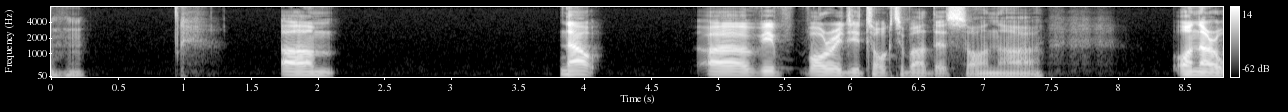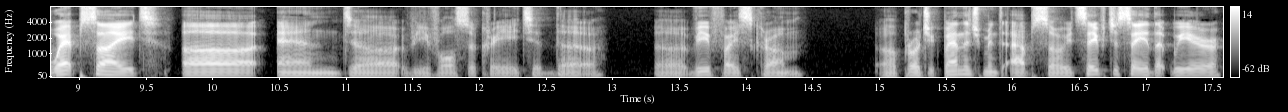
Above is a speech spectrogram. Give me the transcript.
mm-hmm. Um, now, uh, we've already talked about this on uh, on our website, uh, and uh, we've also created the uh, VivifyScrum uh, project management app. So it's safe to say that we're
